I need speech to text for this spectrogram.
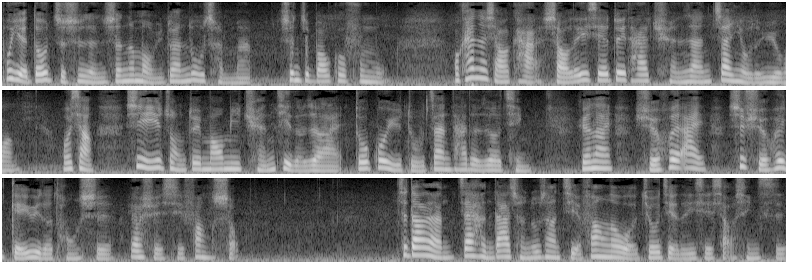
不也都只是人生的某一段路程吗？甚至包括父母。我看着小卡，少了一些对他全然占有的欲望。我想，是以一种对猫咪全体的热爱，多过于独占它的热情。原来，学会爱是学会给予的同时，要学习放手。这当然在很大程度上解放了我纠结的一些小心思，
